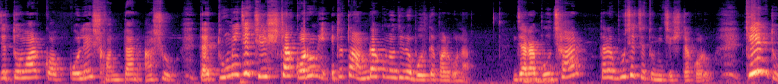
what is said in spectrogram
যে তোমার কোলে সন্তান আসুক। তাই তুমি যে চেষ্টা করনি, এটা তো আমরা কোনোদিনও বলতে পারব না। যারা বোঝার, তারা বুঝেছে তুমি চেষ্টা করো। কিন্তু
